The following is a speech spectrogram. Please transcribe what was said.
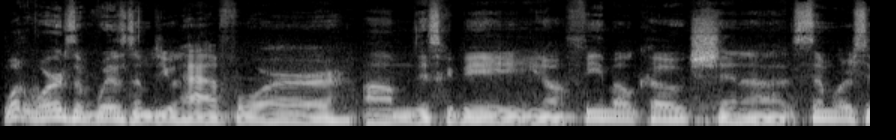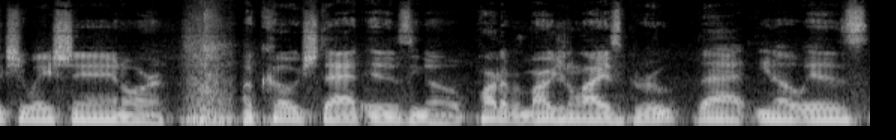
what words of wisdom do you have for um, this could be you know a female coach in a similar situation or a coach that is you know part of a marginalized group that you know is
